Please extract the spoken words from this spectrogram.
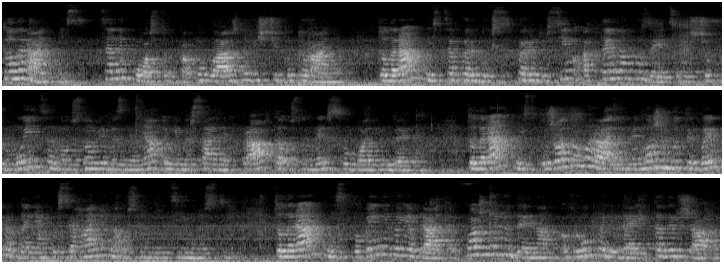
Толерантність це не поступка, поблажливість чи потурання. Толерантність це передусім активна позиція, що формується на основі визнання універсальних прав та основних свобод людини. Толерантність у жодному разі не може бути виправданням посяганню на основні цінності. Толерантність повинні виявляти кожна людина, група людей та держава.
